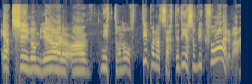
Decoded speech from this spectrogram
ett kilo mjöl av 1980 på något sätt. Det är det som blir kvar. va?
